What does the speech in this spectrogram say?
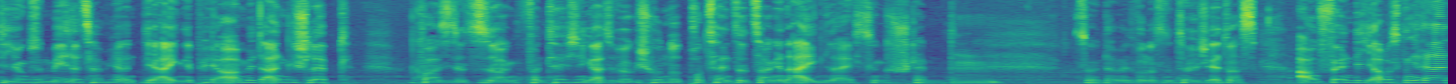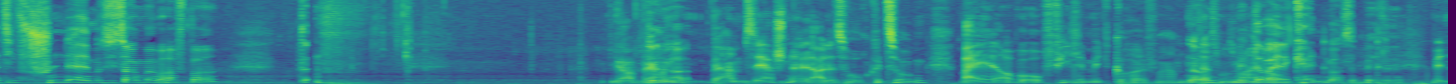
die Jungs und Mädels haben hier die eigene PA mit angeschleppt. Quasi sozusagen von Technik, also wirklich 100% sozusagen in Eigenleistung gestemmt. Mhm. So, und damit wurde es natürlich etwas aufwendig, aber es ging relativ schnell, muss ich sagen, beim Aufbau. Ja, wir, Genau. haben, wir haben sehr schnell alles hochgezogen, weil aber auch viele mitgeholfen haben. Ja, das muss man mittlerweile halt kennt man es ein bisschen. auch, mit,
